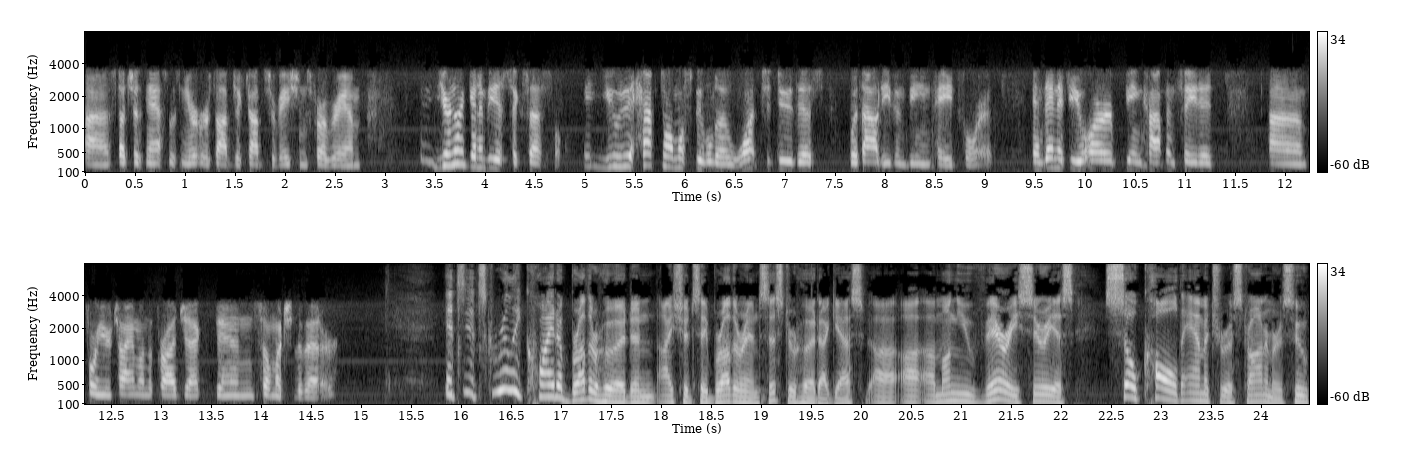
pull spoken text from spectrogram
uh, such as NASA's Near Earth Object Observations Program, you're not going to be as successful. You have to almost be able to want to do this without even being paid for it. And then if you are being compensated um, for your time on the project, then so much the better. It's it's really quite a brotherhood, and I should say brother and sisterhood, I guess, uh, uh, among you very serious so-called amateur astronomers who.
